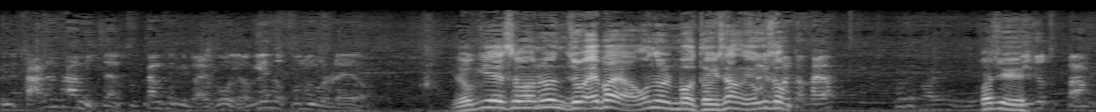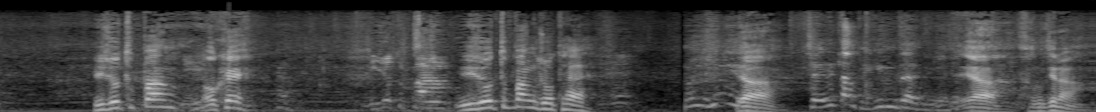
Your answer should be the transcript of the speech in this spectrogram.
근데 다른 사람이 있잖아요. 국당 생기 말고 여기에서 부는 걸로 해요. 여기에서는 좀 해봐야. 오늘 뭐 더 이상 여기서, 먼저 가요? 뭐지? 리조트 빵. 리조트 빵? 오케이. 리조트 빵. 리조트 빵 좋다. 야, 제가 일단 100입니다. 야, 성진아.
